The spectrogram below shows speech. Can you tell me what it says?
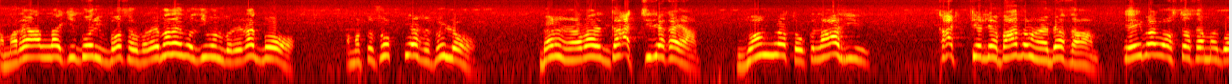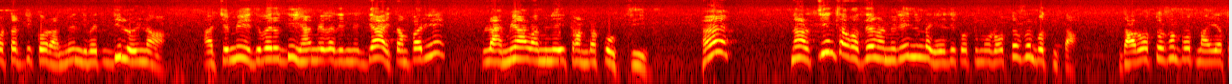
আমারে আল্লাহ কি গরিব বছর ভরে বানাইবো, জীবন ভরে রাখব? আমার তো শক্তি আছে, শৈল। আবার গাছ চিড়ে খায়াম জংলা তো লাঠি কাটতে বাজানো বেচাম এইবার অস্ত আছে আমার গড়টা ঠিক করাম মেহেন্দি ভাই তো দিলই না। আচ্ছা মেহেন্দি ভাই দিই, আমি একাদিন যাইতাম পারি। বলে, আমি আর আমি এই কামটা করছি। হ্যাঁ? না, চিন্তা করছেন, আমি রেনি লাগে যে তোমার অর্থ সম্পত্তিটা যার অর্থ সম্পদ নাই, এত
